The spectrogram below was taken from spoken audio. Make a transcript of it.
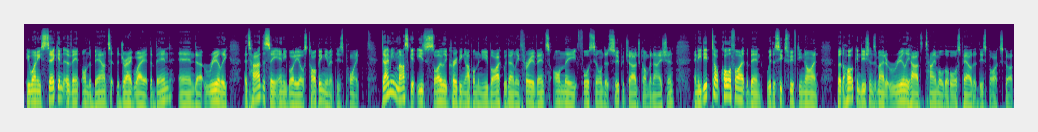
He won his second event on the bounce at the Dragway at the Bend, and uh, really, it's hard to see anybody else topping him at this point. Damien Muscat is slowly creeping up on the new bike with only three events on the four cylinder supercharged combination, and he did top qualify at the Bend with a 659, but the hot conditions made it really hard to tame all the horsepower that this bike got.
